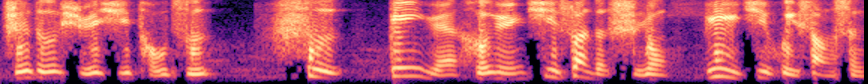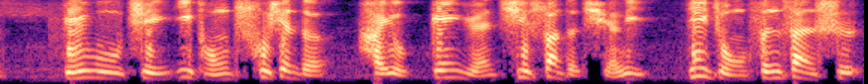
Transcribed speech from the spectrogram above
值得学习投资。四、边缘和云计算的使用预计会上升。与五 G 一同出现的还有边缘计算的潜力，一种分散式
